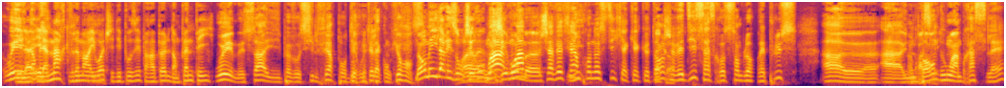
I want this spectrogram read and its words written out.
oui, et, la, non, et mais- la marque vraiment iWatch est déposée par Apple dans plein de pays. oui, mais ça, ils peuvent aussi le faire pour dérouter la concurrence. Non, mais il a raison, Ouais, Jérôme. Moi, Jérôme, moi, euh, j'avais fait un pronostic il y a quelque temps. J'avais dit ça se ressemblerait plus à euh, à une bracelet. bande ou un bracelet,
